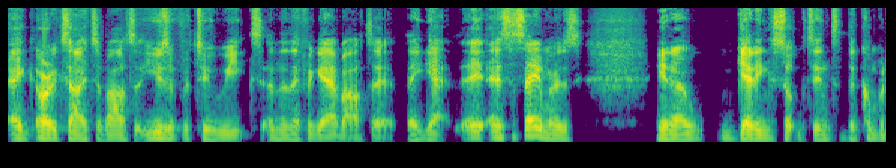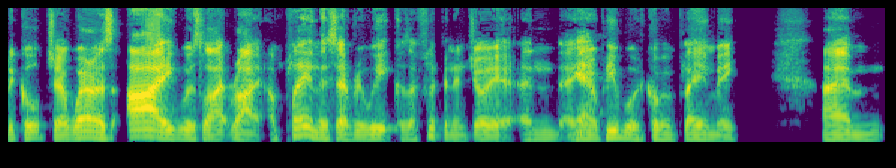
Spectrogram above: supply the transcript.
are excited about it, use it for two weeks, and then they forget about it. They get it's the same as you know getting sucked into the company culture. Whereas I was like, right, I'm playing this every week because I flip and enjoy it, and uh, you know people would come and play me. Um,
